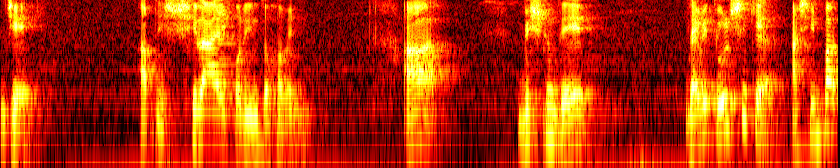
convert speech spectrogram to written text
যে আপনি শিলায় পরিণত হবেন। আর বিষ্ণুদেব দেবী তুলসীকে আশীর্বাদ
